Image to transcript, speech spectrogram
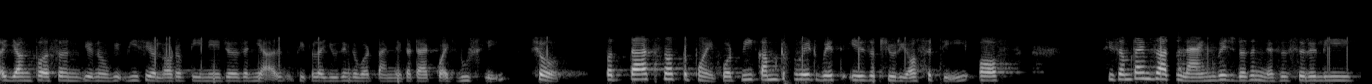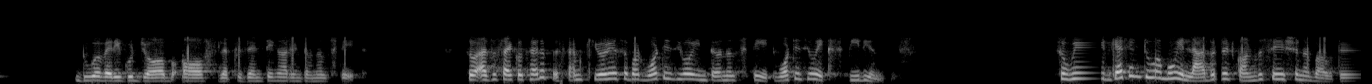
a young person, you know, we, we see a lot of teenagers, and yeah, people are using the word panic attack quite loosely. Sure, but that's not the point. What we come to it with is a curiosity of, see, sometimes our language doesn't necessarily do a very good job of representing our internal state. So, as a psychotherapist, I'm curious about what is your internal state? What is your experience? So, we get into a more elaborate conversation about it.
